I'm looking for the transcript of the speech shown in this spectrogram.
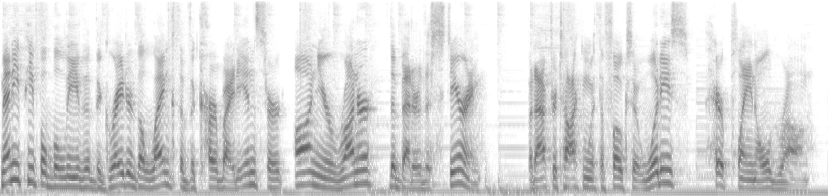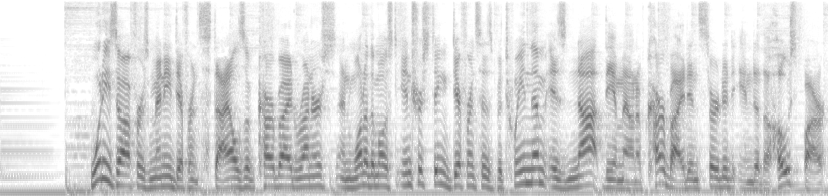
Many people believe that the greater the length of the carbide insert on your runner, the better the steering. But after talking with the folks at Woody's, they're plain old wrong. Woody's offers many different styles of carbide runners, and one of the most interesting differences between them is not the amount of carbide inserted into the host bar,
